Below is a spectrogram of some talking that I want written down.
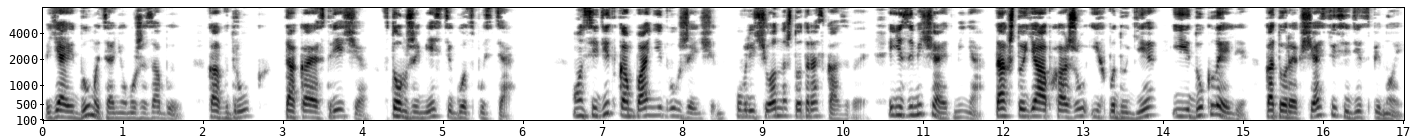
Я и думать о нем уже забыл, как вдруг такая встреча том же месте год спустя. Он сидит в компании двух женщин, увлеченно что-то рассказывая, и не замечает меня, так что я обхожу их по дуге и иду к Лелли, которая, к счастью, сидит спиной.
